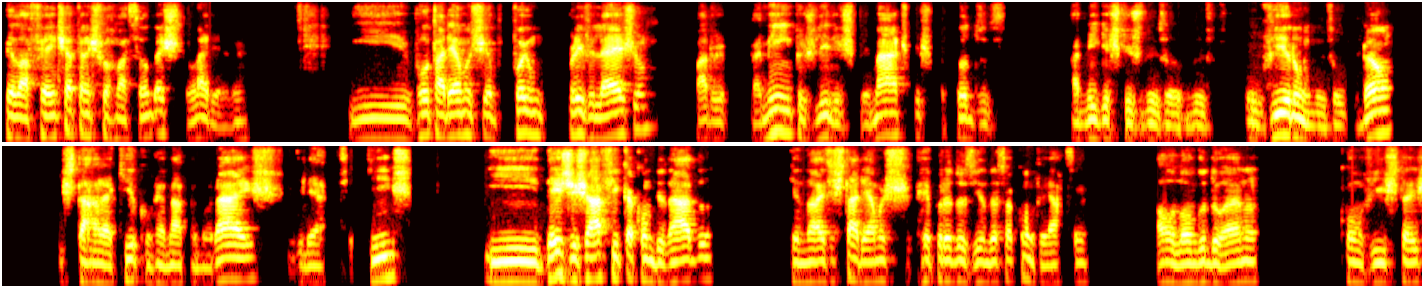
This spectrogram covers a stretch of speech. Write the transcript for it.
pela frente a transformação da história. Né? E voltaremos. Foi um privilégio para, para mim, para os líderes climáticos, para todos os amigos que nos, ouviram e nos ouvirão, estar aqui com Renata Moraes, Guilherme Sequis, e desde já fica combinado que nós estaremos reproduzindo essa conversa ao longo do ano, com vistas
